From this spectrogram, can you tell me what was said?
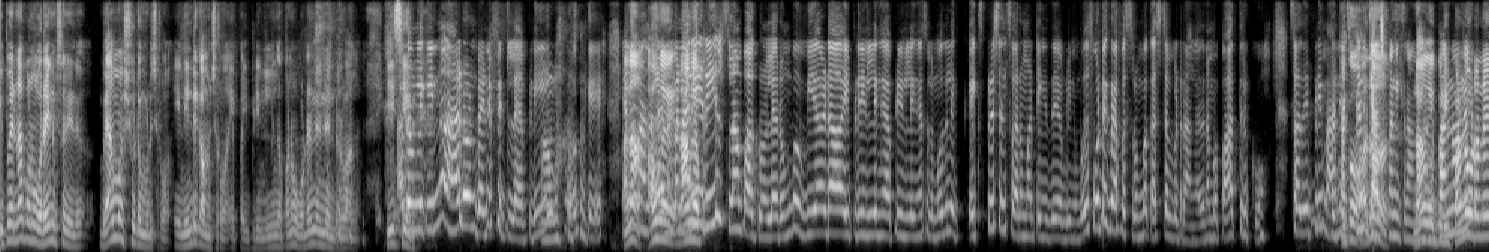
இப்போ என்ன பண்ணுவோம்? ஒரே நிமிஷம் நின்று வேமா ஷூட்டை முடிச்சிருவோம். நின்று காமிச்சிருவோம். இப்போ இப்படி நில்லுங்க பண்ண உடனே நின்றுருவாங்க. அது ஈஸியாக உங்களுக்கு இன்னும் ஆட் ஆன் பெனிஃபிட்ல அப்படி. ஓகே அதான் அவங்க நாங்க ரீல்ஸ்லாம் பாக்குறோம்ல ரொம்ப வியர்டா இப்படி இல்லைங்க அப்படி இல்லைங்க சொல்லும்போது லைக் எக்ஸ்பிரஷன்ஸ் வர மாட்டேங்குது அப்படின்னும் போது போட்டோகிராஃபர்ஸ் ரொம்ப கஷ்டப்படுறாங்க. அதை நம்ம பார்த்திருக்கோம். ஸோ அதை எப்படி மேனேஜ் பண்ணிக்கிறாங்க? நாங்க இப்படி பண்ண உடனே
